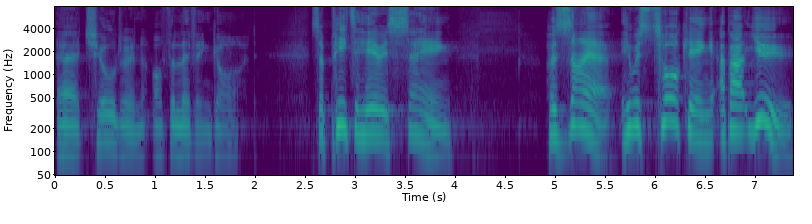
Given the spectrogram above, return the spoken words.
uh, children of the living God. So Peter here is saying, Hosea, he was talking about you.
